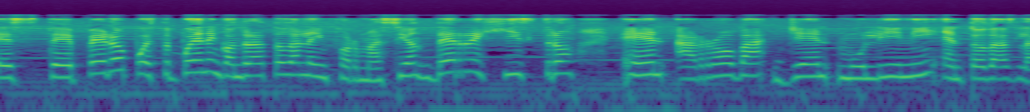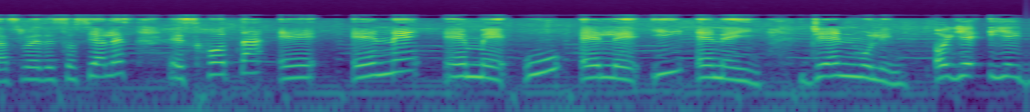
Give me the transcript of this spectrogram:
Este, pero pues te pueden encontrar toda la información de registro en arroba Jen Mulini en todas las redes sociales. Es J-E-N-M-U-L-I-N-I. Jen Mulini. Oye, ¿y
